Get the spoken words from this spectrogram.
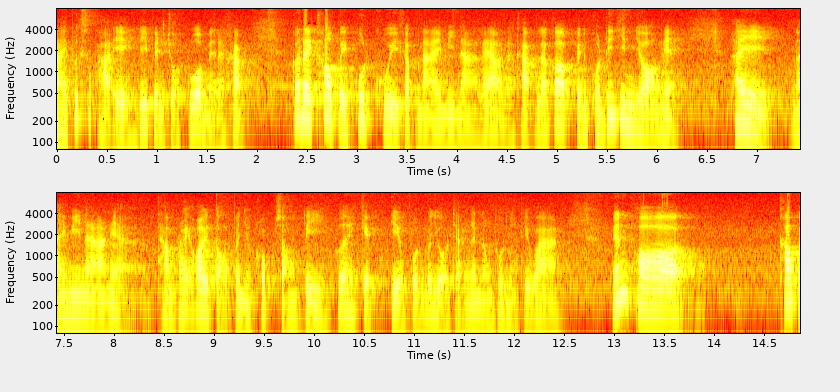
นายพฤกษภาเองที่เป็นโจทย์ร่วมเนี่ยนะครับ ก็ได้เข้าไปพูดคุยกับนายมีนาแล้วนะครับ แล้วก็เป็นคนที่ยินยอมเนี่ย ให้นายมีนาเนี่ยทำไร่อ้อยต่อไปจนครบ 2 ปี เพื่อให้เก็บเกี่ยวผลประโยชน์จากเงินลงทุนอย่างที่ว่างั้นพอเข้าไป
